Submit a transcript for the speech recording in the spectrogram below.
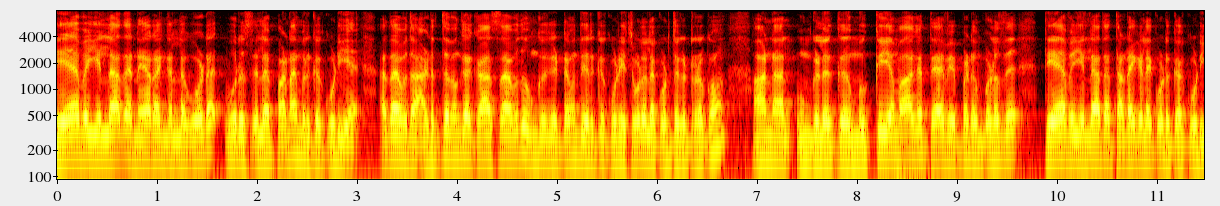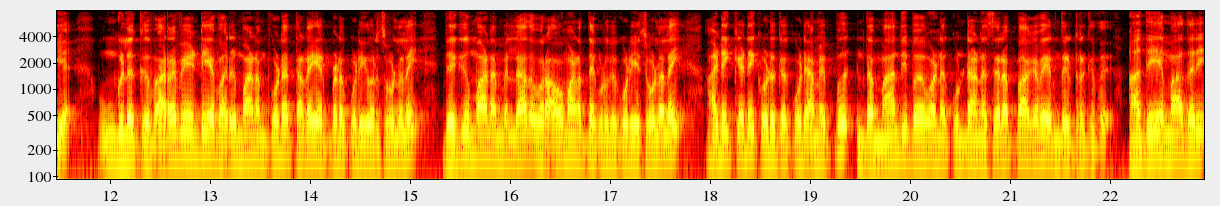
தேவையில்லாத நேரங்களில் கூட ஒரு சில பணம் இருக்கக்கூடிய அதாவது அடுத்தவங்க காசாவது உங்ககிட்ட வந்து இருக்கக்கூடிய சூழலை கொடுத்துக்கிட்டு இருக்கோம். ஆனால் உங்களுக்கு முக்கியமாக தேவைப்படும் பொழுது தேவையில்லாத தடைகளை கொடுக்கக்கூடிய உங்களுக்கு வரவேண்டிய வருமானம் கூட தடை ஏற்படக்கூடிய ஒரு சூழலை வெகுமானம் இல்லாத ஒரு அவமானத்தை கொடுக்கக்கூடிய சூழலை அடிக்கடி கொடுக்கக்கூடிய அமைப்பு இந்த மாந்தி பகவானுக்கு உண்டான சிறப்பாகவே இருந்துகிட்டு இருக்குது. அதே மாதிரி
